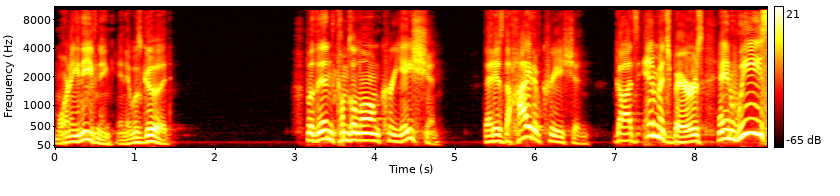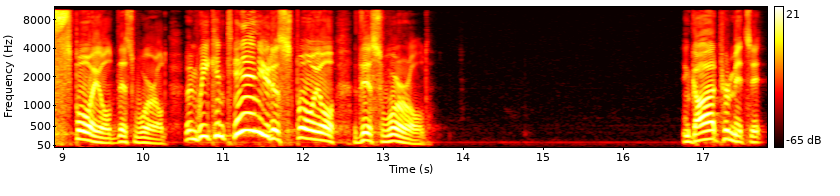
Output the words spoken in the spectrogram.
morning and evening, and it was good. But then comes along creation. That is the height of creation God's image bearers, and we spoiled this world. And we continue to spoil this world. And God permits it.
